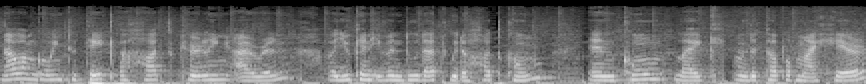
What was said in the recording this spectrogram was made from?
Now I'm going to take a hot curling iron or you can even do that with a hot comb and comb like on the top of my hair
